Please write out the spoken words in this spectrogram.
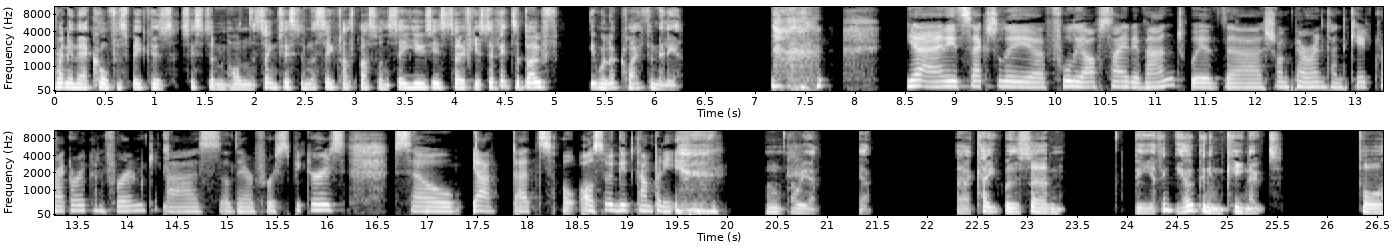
running their call for speakers system on the same system that C++ on Sea uses. So if you submit to both, it will look quite familiar. yeah, and it's actually a fully offsite event with uh, Sean Parent and Kate Gregory confirmed as their first speakers. So, yeah, that's also a good company. Mm, oh yeah, yeah. Uh, Kate was um, the I think the opening keynote for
